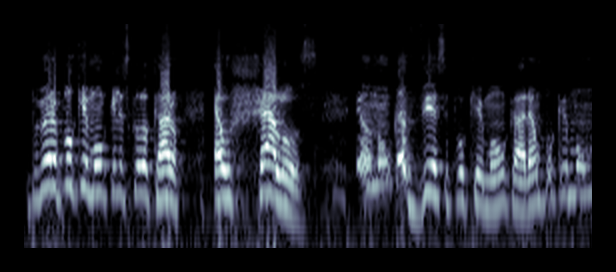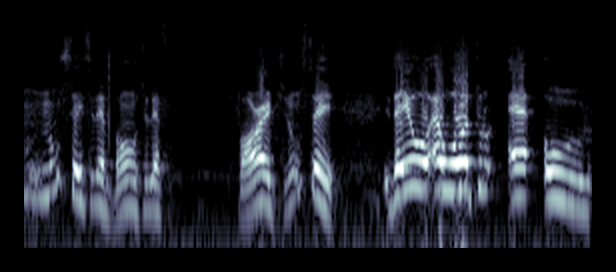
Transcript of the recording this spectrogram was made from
O primeiro Pokémon que eles colocaram é o Shellos. Eu nunca vi esse Pokémon, cara. É um Pokémon, não sei se ele é bom, se ele é forte, não sei. E daí o, é o outro, é o...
